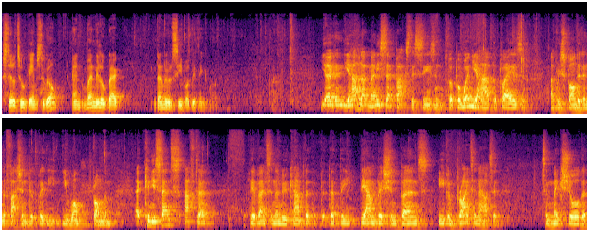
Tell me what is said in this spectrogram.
still two games to go, and when we look back then we will see what we think about it. Jurgen, you haven't had many setbacks this season, but, but when you have, the players have, responded in the fashion that, that you, you want from them. Uh, can you sense after the events in the Nou Camp that, that, that the, the ambition burns even brighter now to, to make sure that,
